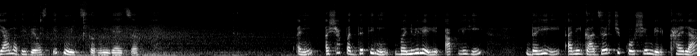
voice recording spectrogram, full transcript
यामध्ये व्यवस्थित मिक्स करून घ्यायचं. आणि अशा पद्धतीने बनविलेली आपली ही दही आणि गाजरची कोशिंबीर खायला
